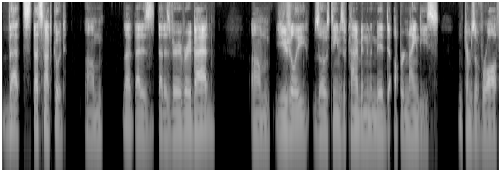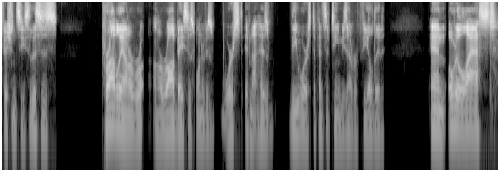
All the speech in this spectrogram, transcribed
That's that's not good. Um, that that is that is very very bad. Um, usually Zo's teams have kind of been in the mid to upper 90s in terms of raw efficiency. So this is probably on a raw, on a raw basis one of his worst, if not his the worst defensive team he's ever fielded. And over the last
